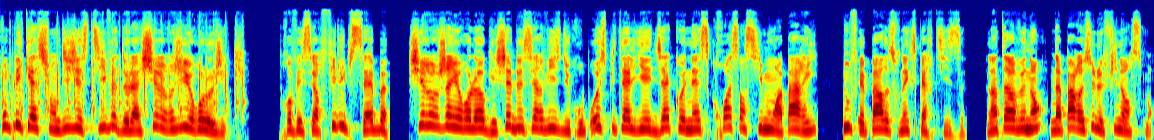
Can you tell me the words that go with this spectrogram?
Complications digestives de la chirurgie urologique. Professeur Philippe Seb, chirurgien urologue et chef de service du groupe hospitalier Diaconès Croix-Saint-Simon à Paris, nous fait part de son expertise. L'intervenant n'a pas reçu de financement.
